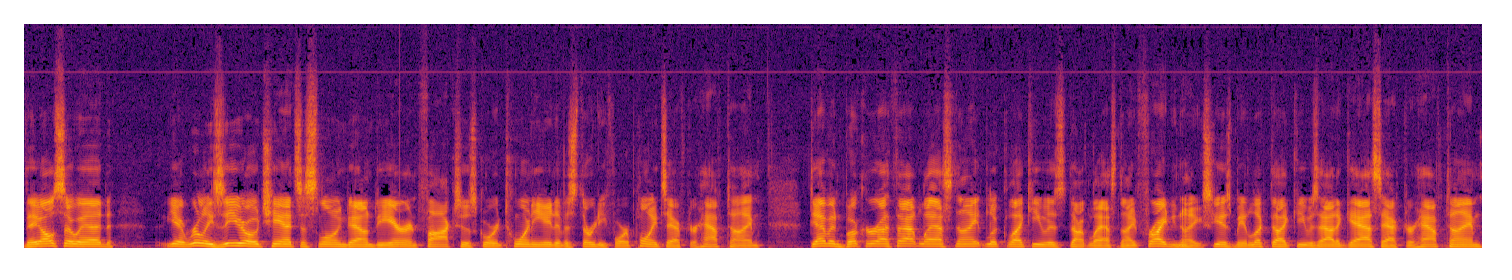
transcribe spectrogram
They also had yeah, really zero chance of slowing down De'Aaron Fox, who scored 28 of his 34 points after halftime. Devin Booker, I thought last night looked like he was not last night, Friday night, excuse me, looked like he was out of gas after halftime.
